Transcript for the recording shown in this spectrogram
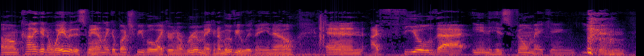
oh, I'm kind of getting away with this man like a bunch of people like are in a room making a movie with me you know and I feel that in his filmmaking even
